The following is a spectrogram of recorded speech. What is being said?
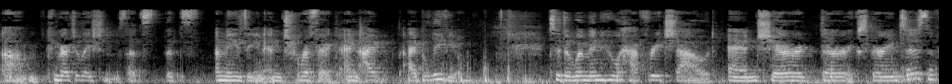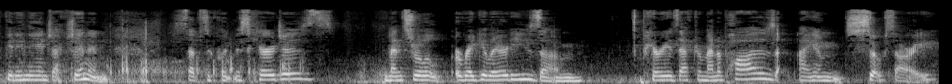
Um, congratulations, that's that's amazing and terrific, and I I believe you. To the women who have reached out and shared their experiences of getting the injection and subsequent miscarriages, menstrual irregularities, um, periods after menopause. I am so sorry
